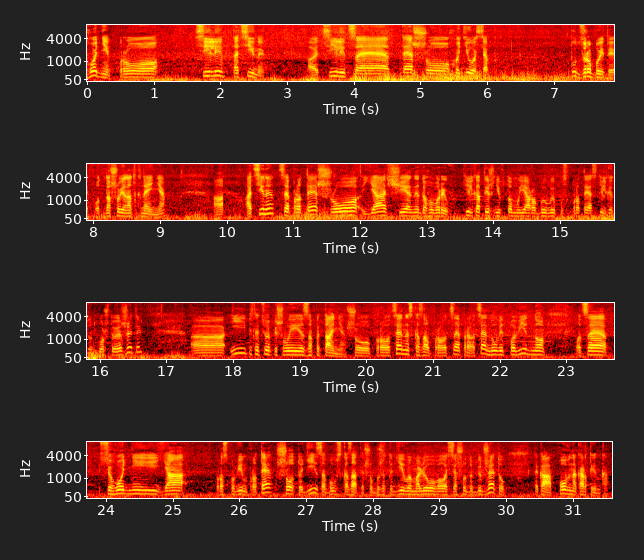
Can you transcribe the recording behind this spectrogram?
Сьогодні про цілі та ціни. Цілі це те, що хотілося б тут зробити, от на що є натхнення. А- ціни це про те, що я ще не договорив. Кілька тижнів тому я робив випуск про те, скільки тут коштує жити. І після цього пішли запитання, що про це не сказав, про це, про це. Ну, відповідно, оце сьогодні я розповім про те, що тоді забув сказати, щоб уже тоді вимальовувалося щодо бюджету така повна картинка.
